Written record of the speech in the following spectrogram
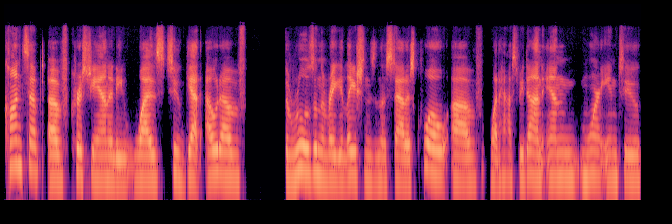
concept of christianity was to get out of the rules and the regulations and the status quo of what has to be done and more into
